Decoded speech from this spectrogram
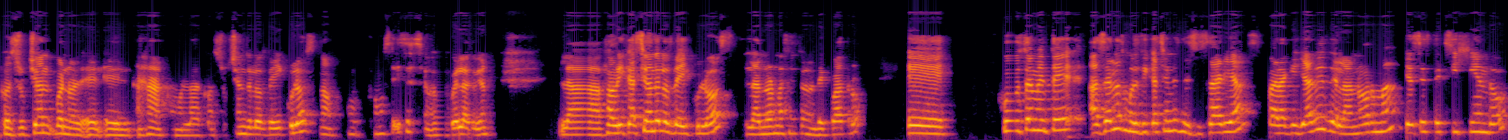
construcción, bueno, el, ajá, como la construcción de los vehículos, no, ¿cómo se dice? Se me fue el avión. La fabricación de los vehículos, la norma 194, eh, justamente hacer las modificaciones necesarias para que ya desde la norma ya se esté exigiendo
